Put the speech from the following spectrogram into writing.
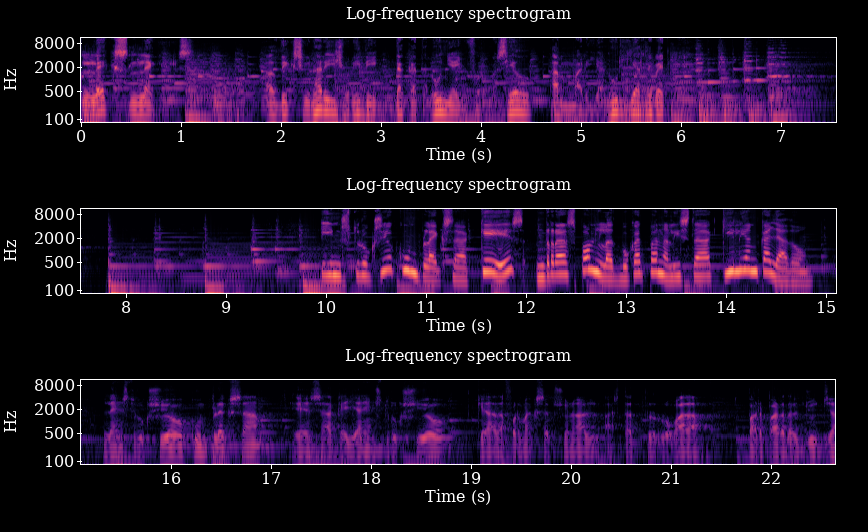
Lex Legis, el Diccionari Jurídic de Catalunya Informació amb Maria Núria Rebetlla. Instrucció complexa. Què és? Respon l'advocat penalista Kilian Callado. La instrucció complexa és aquella instrucció que de forma excepcional ha estat prorrogada per part del jutge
